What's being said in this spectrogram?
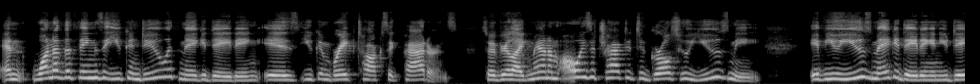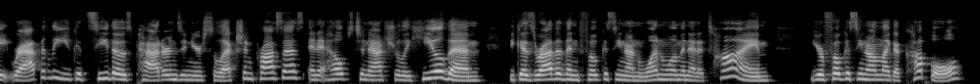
And one of the things that you can do with mega dating is you can break toxic patterns. So if you're like, man, I'm always attracted to girls who use me, if you use mega dating and you date rapidly, you could see those patterns in your selection process and it helps to naturally heal them because rather than focusing on one woman at a time, you're focusing on like a couple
